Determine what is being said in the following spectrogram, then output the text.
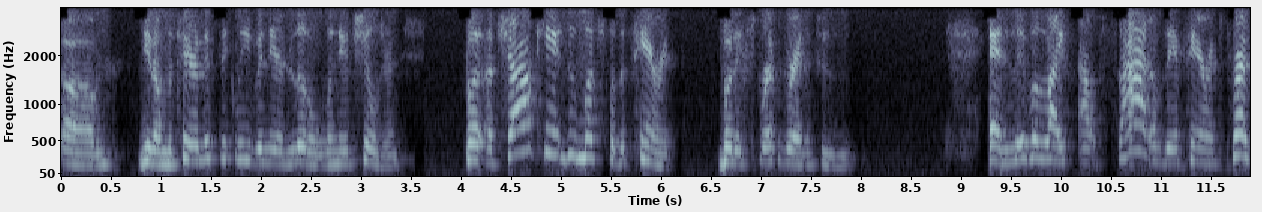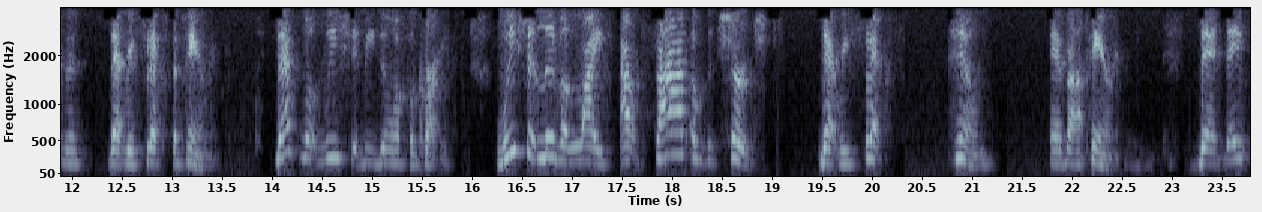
um, you know, materialistically when they're little, when they're children. But a child can't do much for the parent but express gratitude and live a life outside of their parent's presence that reflects the parent. That's what we should be doing for Christ. We should live a life outside of the church that reflects him as our parent. That they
